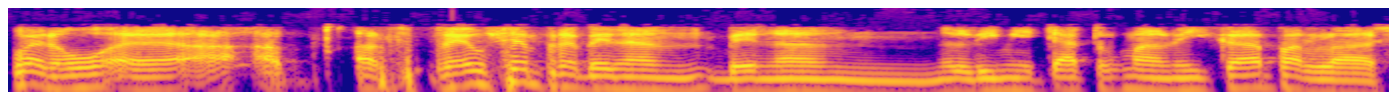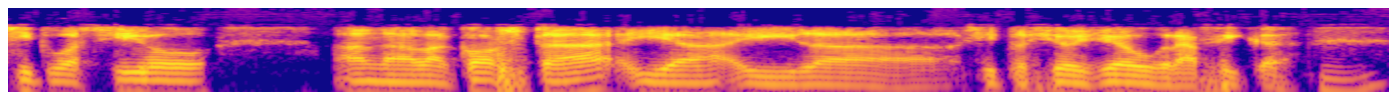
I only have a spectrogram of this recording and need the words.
Bueno, eh, els preus sempre venen, venen limitats una mica per la situació en la costa i, a, i la situació geogràfica. Mm.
